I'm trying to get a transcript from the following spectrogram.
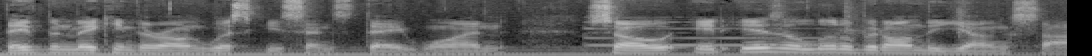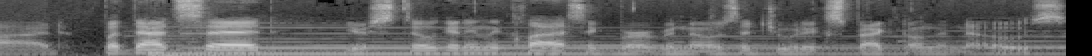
They've been making their own whiskey since day one, so it is a little bit on the young side. But that said, you're still getting the classic bourbon nose that you would expect on the nose.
